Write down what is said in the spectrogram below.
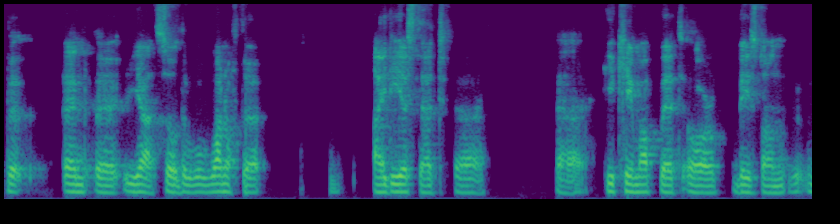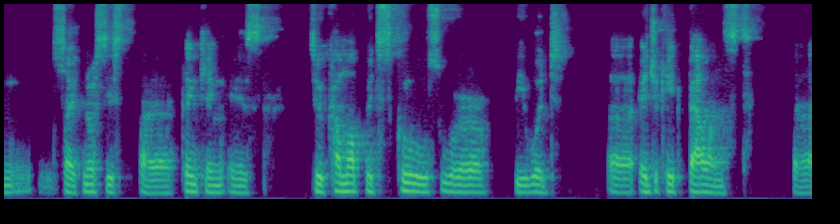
the and uh, yeah, so the one of the ideas that uh, uh, he came up with, or based on mm, Said Nursi's thinking, is to come up with schools where we would educate balanced uh,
